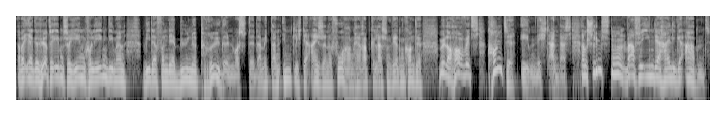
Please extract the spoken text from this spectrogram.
aber er gehörte eben zu jenen Kollegen, die man wieder von der Bühne prügeln musste, damit dann endlich der eiserne Vorhang herabgelassen werden konnte. Müller-Horwitz konnte eben nicht anders. Am schlimmsten war für ihn der heilige Abend.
